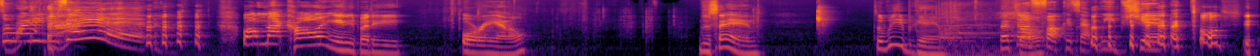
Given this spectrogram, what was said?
So why did you say it? Well, I'm not calling anybody Oriental. Just saying. It's a weeb game. That's the all. fuck is that weeb shit? I told you.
